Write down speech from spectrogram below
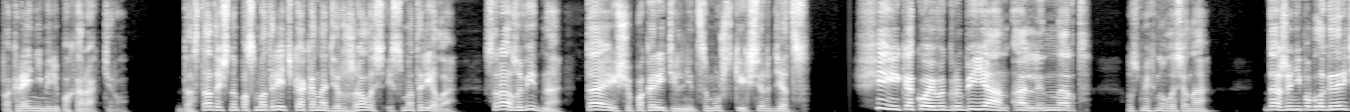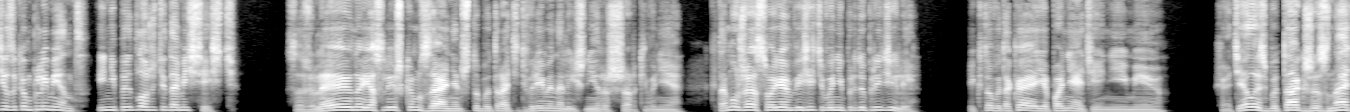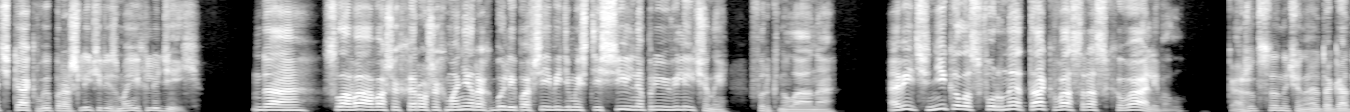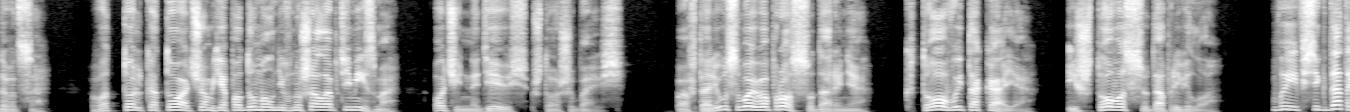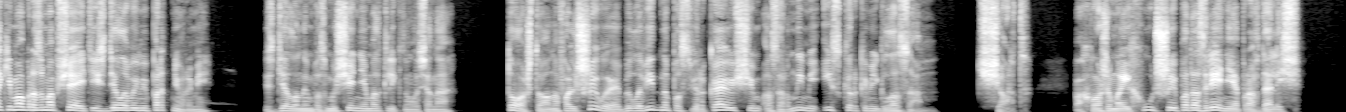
По крайней мере, по характеру. Достаточно посмотреть, как она держалась и смотрела. Сразу видно, та еще покорительница мужских сердец. «Фи, какой вы грубиян, Алленнард!» — усмехнулась она. «Даже не поблагодарите за комплимент и не предложите даме сесть». «Сожалею, но я слишком занят, чтобы тратить время на лишние расшаркивания. К тому же о своем визите вы не предупредили. И кто вы такая, я понятия не имею. Хотелось бы также знать, как вы прошли через моих людей». «Да, слова о ваших хороших манерах были, по всей видимости, сильно преувеличены», — фыркнула она. «А ведь Николас Фурне так вас расхваливал». «Кажется, начинаю догадываться. Вот только то, о чем я подумал, не внушало оптимизма. Очень надеюсь, что ошибаюсь. Повторю свой вопрос, сударыня. Кто вы такая? И что вас сюда привело? Вы всегда таким образом общаетесь с деловыми партнерами? Сделанным возмущением откликнулась она. То, что оно фальшивое, было видно по сверкающим озорными искорками глазам. Черт! Похоже, мои худшие подозрения оправдались.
